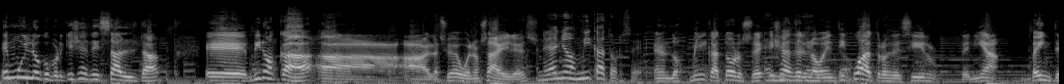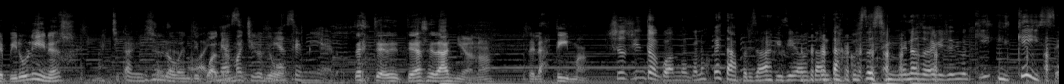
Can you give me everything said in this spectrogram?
Es muy loco porque ella es de Salta. eh, vino acá a, a la ciudad de Buenos Aires En el año 2014. en el 2014. Ella es del Entiendo. 94, es decir, tenía 20 pirulines. Más chica que Es yo. el la- 94, ay, me es más chica que Me vos. hace mierda. Te, te- te hace daño, ¿no? Te lastima. Yo siento cuando conozco a estas personas que hicieron tantas cosas sin menos saber que yo digo, ¿qué, qué hice?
